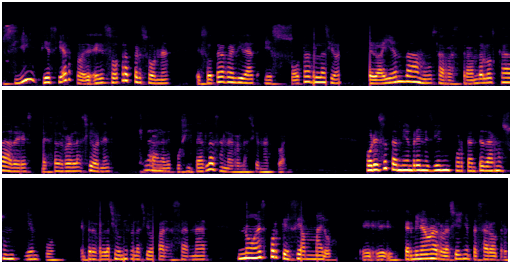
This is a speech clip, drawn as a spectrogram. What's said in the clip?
sí, sí es cierto, e-, eres otra persona, es otra realidad, es otra relación, pero ahí andamos arrastrando los cadáveres de esas relaciones para depositarlas en la relación actual. Por eso también, Bren, es bien importante darnos un tiempo entre relación y relación para sanar. No es porque sea malo eh, eh, terminar una relación y empezar otra.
